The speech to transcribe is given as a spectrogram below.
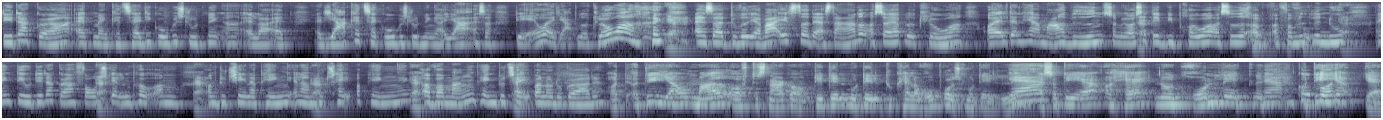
det, der gør, at man kan tage de gode beslutninger, eller at, at jeg kan tage gode beslutninger, jeg, altså, det er jo, at jeg er blevet klogere. Ja. altså, du ved, jeg var et sted, der jeg startede, og så er jeg blevet klogere. Og al den her meget viden, som jo også ja. er det, vi prøver at sidde og, og formidle nu, ja. ikke? det er jo det, der gør forskellen ja. på, om, ja. om du tjener penge, eller om ja. du taber penge, ikke? Ja. og hvor mange penge du taber, ja. når du gør det. Og, og det, jeg jo meget ofte snakker om, det er den model, du kalder råbrødsmodellen. Ja. Ikke? Altså, det er at have noget grundlæggende. Ja, og det her, ja,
